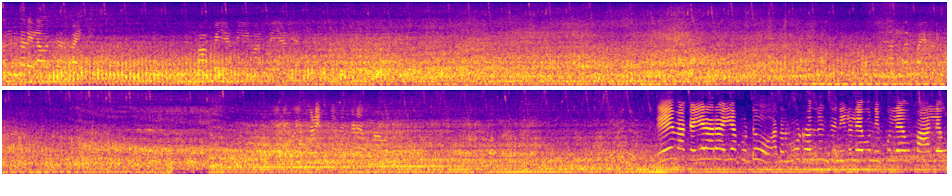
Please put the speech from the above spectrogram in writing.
అందరు ఇలా వచ్చారు పైకి మాకు వెయ్యండి మాకు వెయ్యండి అని. అందరి పైన వచ్చేసారు. ఇదిగో ఇక్కడే మేము ఇక్కడే ఉన్నాము ఏ మాకు అయ్యరారా అయ్యా ఫుడ్ అసలు మూడు రోజుల నుంచి నీళ్ళు లేవు నిప్పులు లేవు పాలు లేవు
